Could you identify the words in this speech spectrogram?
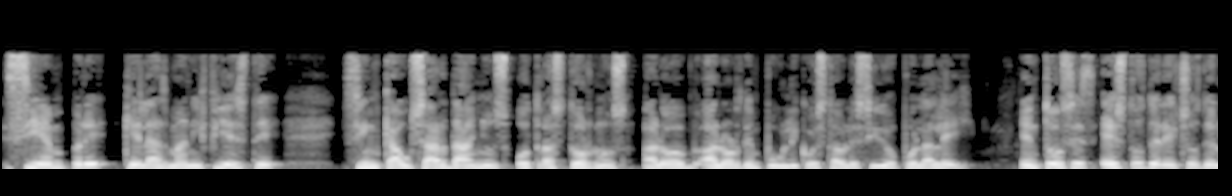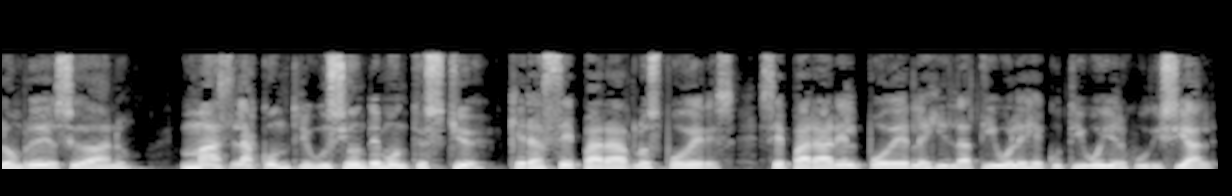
siempre que las manifieste sin causar daños o trastornos al, orden público establecido por la ley. Entonces, estos derechos del hombre y del ciudadano, más la contribución de Montesquieu, que era separar los poderes, separar el poder legislativo, el ejecutivo y el judicial,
